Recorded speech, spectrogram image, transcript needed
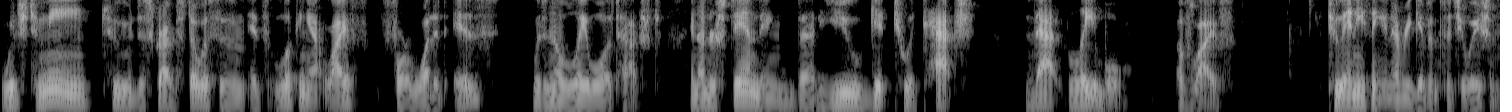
which to me, to describe Stoicism, it's looking at life for what it is with no label attached and understanding that you get to attach that label of life to anything in every given situation.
